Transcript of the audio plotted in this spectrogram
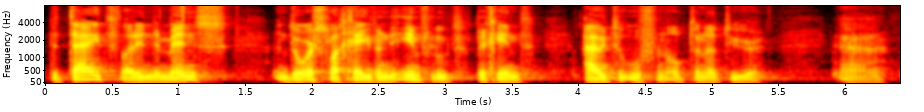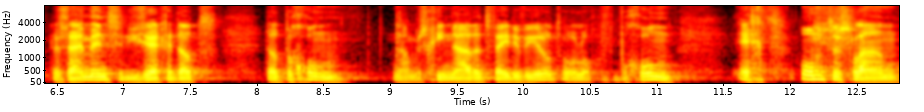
De tijd waarin de mens een doorslaggevende invloed begint uit te oefenen op de natuur. Uh, er zijn mensen die zeggen dat dat begon, nou, misschien na de Tweede Wereldoorlog, of begon echt om te slaan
